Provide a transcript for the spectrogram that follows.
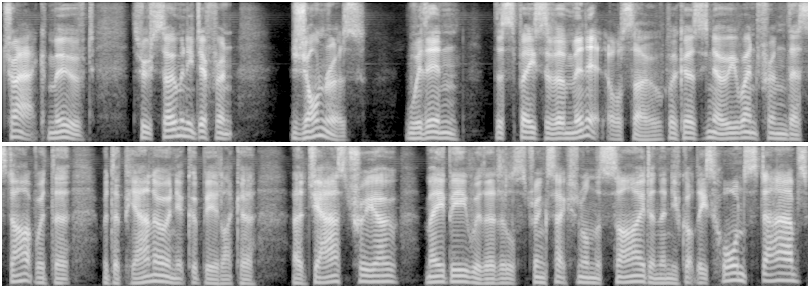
track moved through so many different genres within the space of a minute or so because you know you went from the start with the with the piano and it could be like a, a jazz trio maybe with a little string section on the side and then you've got these horn stabs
